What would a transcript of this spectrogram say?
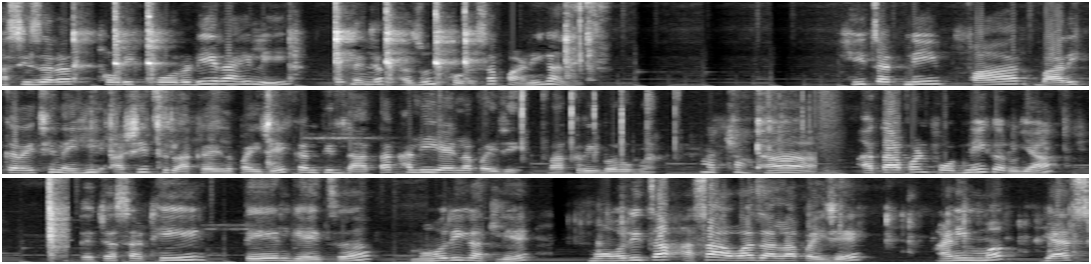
अशी जरा थोडी कोरडी राहिली तर त्याच्यात अजून थोडंसं पाणी घालायचं. ही चटणी फार बारीक करायची नाही ही अशीच लागायला पाहिजे कारण ती दाताखाली यायला पाहिजे भाकरी बरोबर. अच्छा. हा आता आपण फोडणी करूया. त्याच्यासाठी तेल घ्यायचं मोहरी घातलीये. मोहरीचा असा आवाज आला पाहिजे आणि मग गॅस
